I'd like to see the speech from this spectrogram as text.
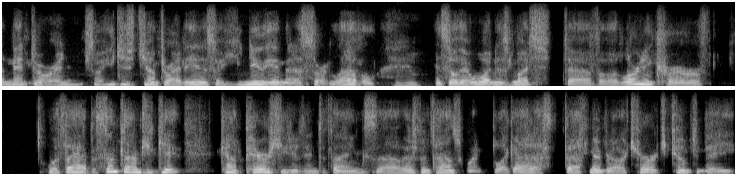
a, mentor, and so you just jumped right in, and so you knew him at a certain level, mm-hmm. and so there wasn't as much of a learning curve with that. But sometimes you get kind of parachuted into things. Uh, there's been times when, like, I had a staff member at our church come to me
